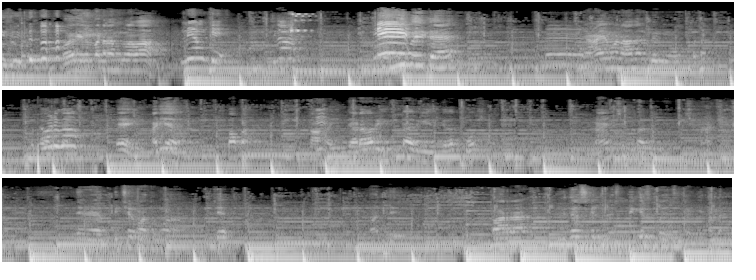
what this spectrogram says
ஓகே இந்த பட்டன் அமுக்கலாமா நீ ஓகே. நீ போயிட்ட. நியாயமா நான் தானே போயிருக்கணும். ஏய் அடியா பாப்பா. இந்த இடம் வர இருட்டா இருக்கு. இதுக்கு ஏதாவது போஸ்ட் மேட்சிங் பாரு இந்த பிக்சர் மாத்துமா? சரி மாத்து பாடுறா. இதை ஸ்கில் ஸ்பீக்கர்ஸ் போய் வச்சுருக்கேன்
